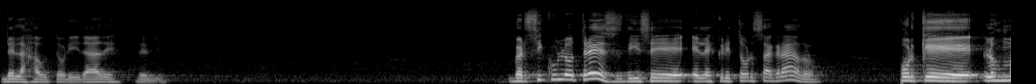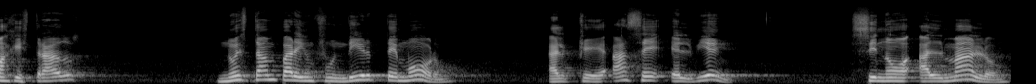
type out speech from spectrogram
de las autoridades de Dios. Versículo 3 dice el escritor sagrado, porque los magistrados no están para infundir temor al que hace el bien, sino al malo.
